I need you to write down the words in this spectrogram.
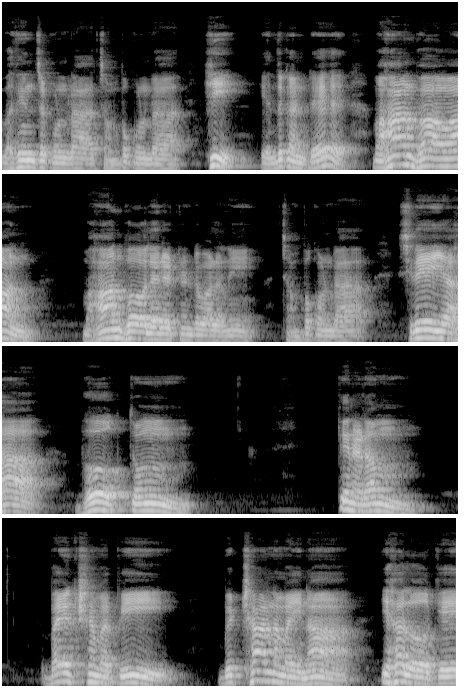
వధించకుండా చంపకుండా హి ఎందుకంటే మహానుభావాన్ మహానుభావులైనటువంటి వాళ్ళని చంపకుండా శ్రేయ భోక్తుం తినడం భైక్షమపి భిక్షాన్నమైన ఇహలోకే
